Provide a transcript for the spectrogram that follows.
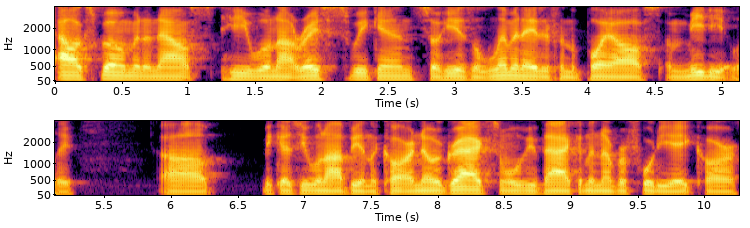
Alex Bowman announced he will not race this weekend, so he is eliminated from the playoffs immediately uh, because he will not be in the car. Noah Gragson will be back in the number 48 car.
